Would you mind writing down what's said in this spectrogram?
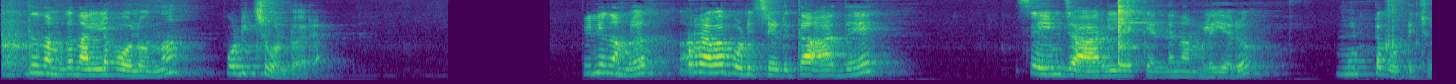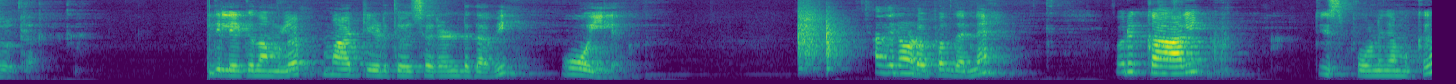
ഇത് നമുക്ക് നല്ല പോലെ ഒന്ന് പൊടിച്ചു കൊണ്ടുവരാം. പിന്നെ നമ്മൾ റവ പൊടിച്ചെടുത്ത അതേ സെയിം ജാറിലേക്ക് തന്നെ നമ്മൾ ഈ ഒരു മുട്ട പൊട്ടിച്ചു വെക്കാം. ഇതിലേക്ക് നമ്മൾ മാറ്റിയെടുത്ത് വെച്ച രണ്ട് തവി ഓയിൽ അതിനോടൊപ്പം തന്നെ ഒരു കാൽ ടീസ്പൂൺ നമുക്ക്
